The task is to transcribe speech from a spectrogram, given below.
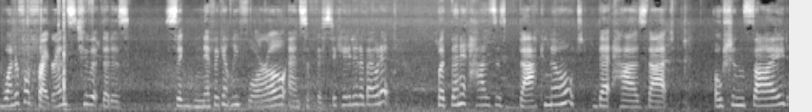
wonderful fragrance to it that is significantly floral and sophisticated about it. But then it has this back note that has that oceanside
